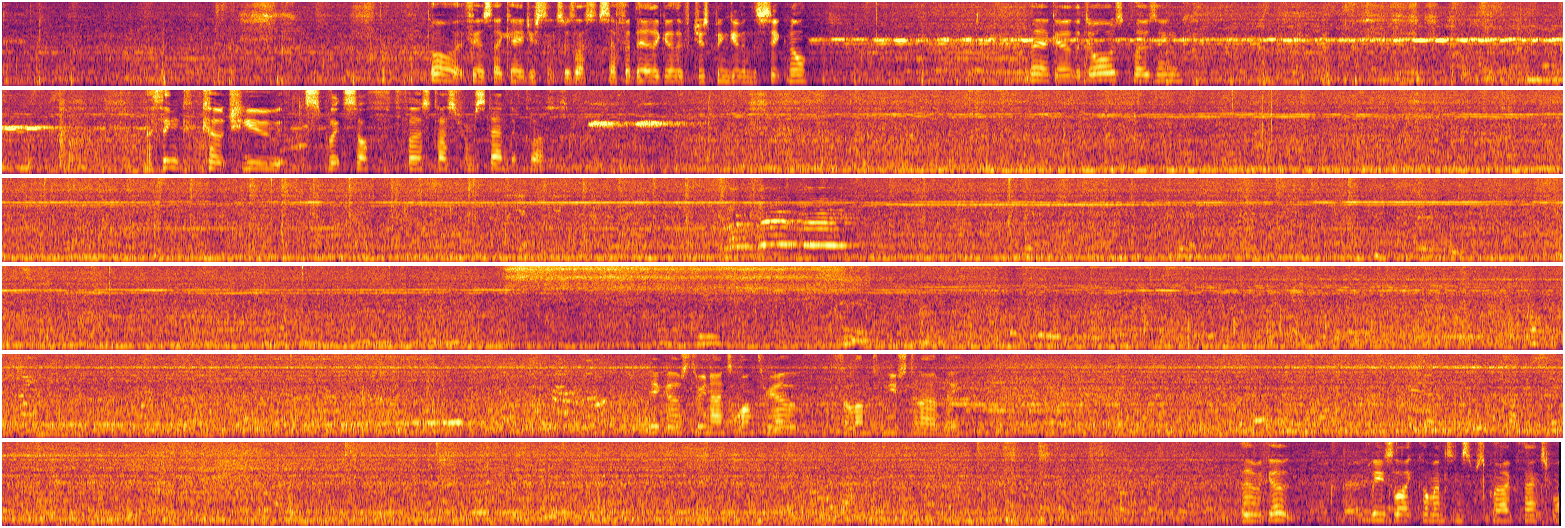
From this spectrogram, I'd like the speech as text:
Oh, it feels like ages since I was last Stafford. There they go, they've just been given the signal. There go the doors closing. Think Coach U splits off first class from standard class. Goes 39130 for London Euston only. There we go. Please like, comment and subscribe. Thanks for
